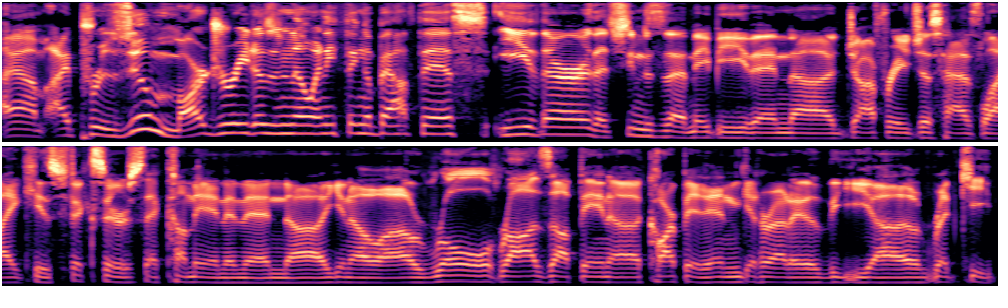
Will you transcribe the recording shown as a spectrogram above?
Um, I presume Margaery doesn't know anything about this either. That seems that maybe then uh, Joffrey just has like his fixers that come in and then uh, you know uh, roll Ros up in a carpet and get her out of the uh, Red Keep.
